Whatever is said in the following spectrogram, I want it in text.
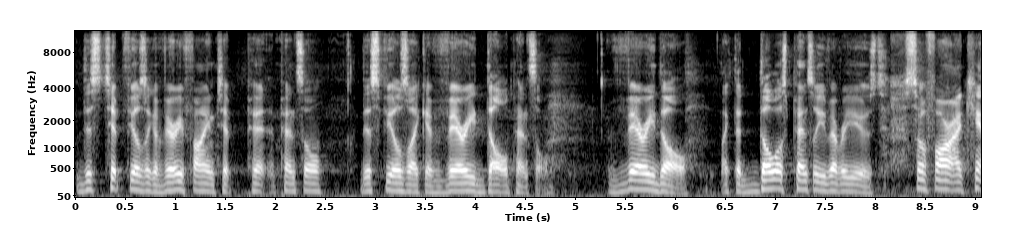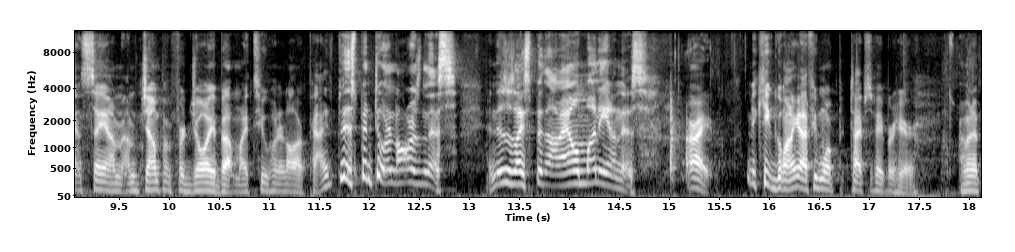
This tip feels like a very fine tip pe pencil. This feels like a very dull pencil. Very dull, like the dullest pencil you've ever used. So far, I can't say I'm, I'm jumping for joy about my $200 pen. I spent $200 on this, and this is I spent my own money on this. All right, let me keep going. I got a few more types of paper here. I'm gonna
